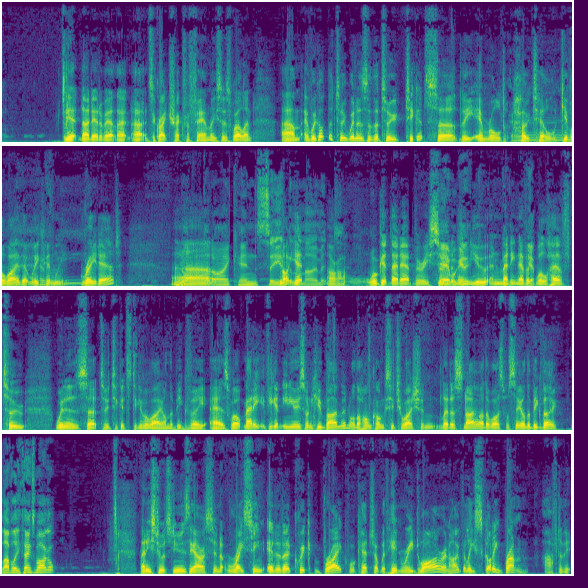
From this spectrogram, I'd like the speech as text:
Yeah, no doubt about that. Uh, it's a great track for families as well. And um, have we got the two winners of the two tickets, uh, the Emerald Hotel uh, giveaway that we can we? read out? Not uh, that I can see not at yet. the moment. All right, we'll get that out very soon, yeah, we'll and then you and Matty Nevitt yep. will have two winners, uh, two tickets to give away on the Big V as well. Matty, if you get any news on Hugh Bowman or the Hong Kong situation, let us know. Otherwise, we'll see you on the Big V. Lovely. Thanks, Michael. Matty Stewart's News, the RSN racing editor. Quick break. We'll catch up with Henry Dwyer and hopefully Scotty Brunton after this.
